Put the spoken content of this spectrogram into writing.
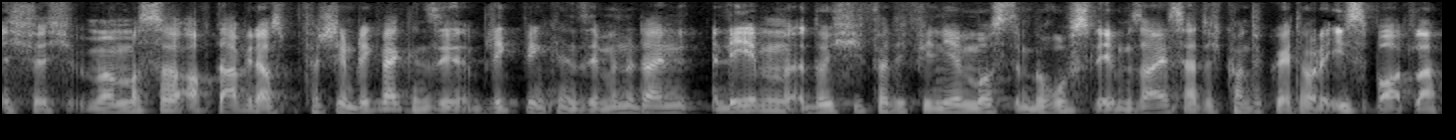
ich, ich, man muss auch da wieder aus verschiedenen Blickwinkeln sehen, Blickwinkeln sehen. Wenn du dein Leben durch FIFA definieren musst im Berufsleben, sei es halt durch Content Creator oder E-Sportler,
